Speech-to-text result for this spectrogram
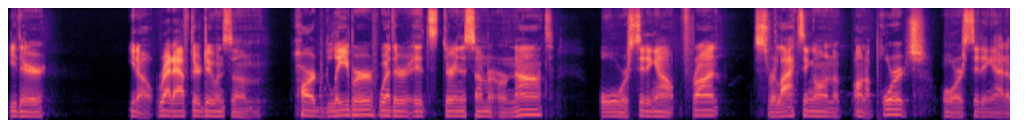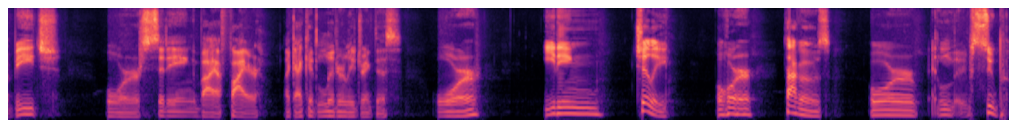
Either you know, right after doing some hard labor, whether it's during the summer or not, or sitting out front, just relaxing on a on a porch, or sitting at a beach, or sitting by a fire. Like I could literally drink this, or eating chili, or tacos, or soup.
